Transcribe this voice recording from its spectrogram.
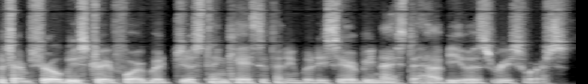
which I'm sure will be straightforward, but just in case if anybody's here, it'd be nice to have you as a resource.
